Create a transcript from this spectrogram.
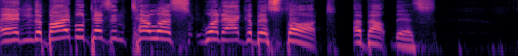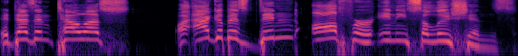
And the Bible doesn't tell us what Agabus thought about this. It doesn't tell us, uh, Agabus didn't offer any solutions.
